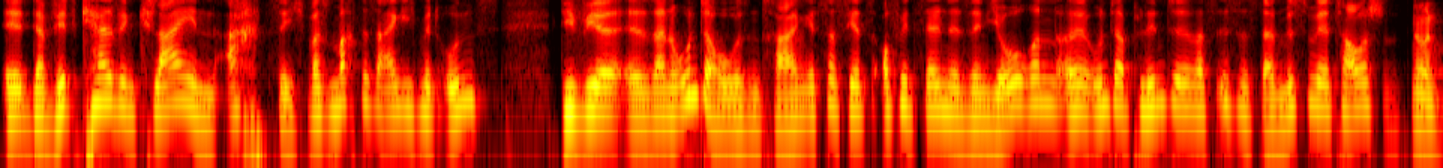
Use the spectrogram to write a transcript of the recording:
äh, da wird Calvin Klein 80. Was macht es eigentlich mit uns, die wir äh, seine Unterhosen tragen? Ist das jetzt offiziell eine Seniorenunterplinte? Äh, Was ist es dann? Müssen wir tauschen? Nun,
